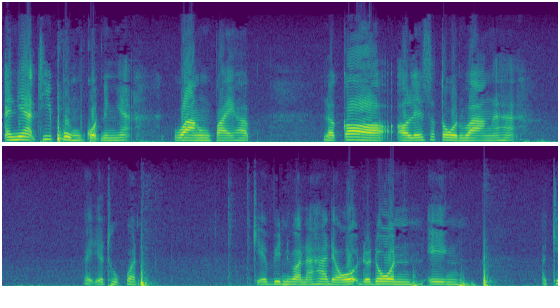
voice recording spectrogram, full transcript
ไอเนี้ยที่ปุ่มกดอย่างเงี้ย วางลงไปครับ แล้วก็เอาเลสโตนวางนะฮะเฮ้ยเดี๋ยวทุกวันเกียร์บินก่อนนะฮะ เดี๋ยวเดี๋ยวโดนเอง โอเค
